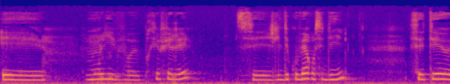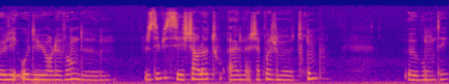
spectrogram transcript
Et mon livre préféré, c'est, je l'ai découvert au CDI. C'était euh, Les Hauts de Hurlevent de. Je sais plus si c'est Charlotte ou Anne, à chaque fois je me trompe. Euh, bonté.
